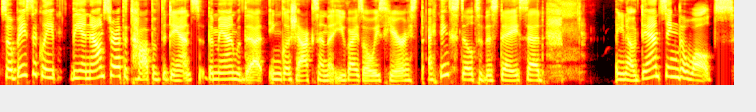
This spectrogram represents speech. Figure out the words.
So basically, the announcer at the top of the dance, the man with that English accent that you guys always hear, I think still to this day, said, you know, dancing the waltz.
